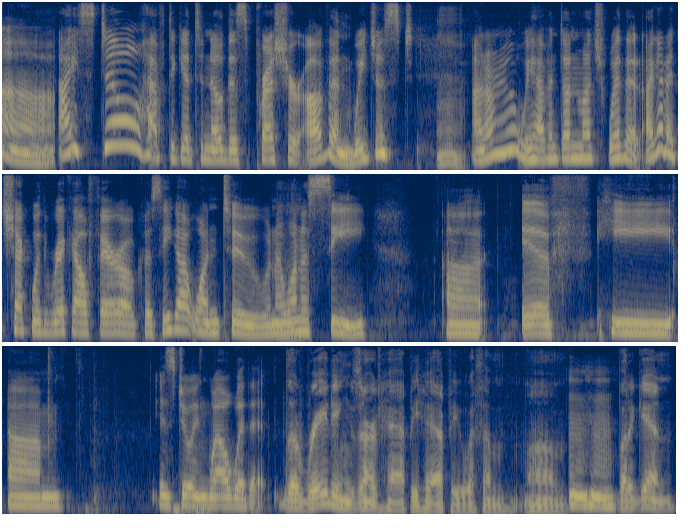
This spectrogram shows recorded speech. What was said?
I still have to get to know this pressure oven. We just, I don't know. We haven't done much with it. I got to check with Rick Alfaro because he got one too. And I want to see uh, if he um, is doing well with it. The ratings aren't happy happy with them. Um, Mm-hmm. But again,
